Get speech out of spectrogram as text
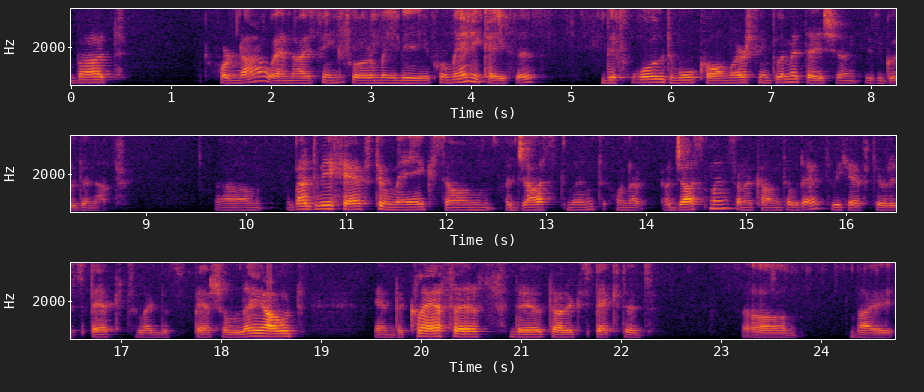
but for now and I think for maybe for many cases default WooCommerce implementation is good enough. Um, but we have to make some adjustment on a, adjustments on account of that. We have to respect like the special layout and the classes that are expected uh, by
